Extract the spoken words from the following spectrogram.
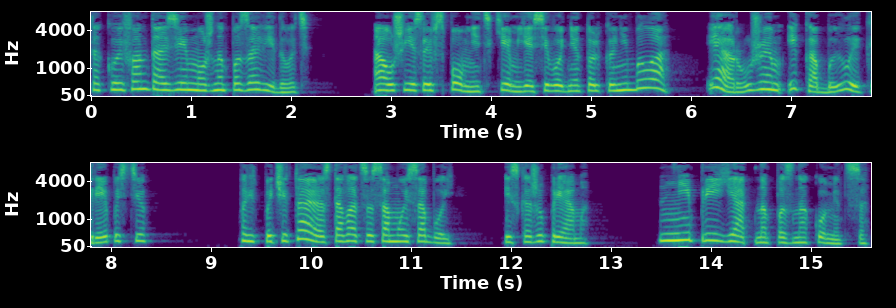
Такой фантазии можно позавидовать. А уж если вспомнить, кем я сегодня только не была, и оружием, и кобылой, и крепостью. Предпочитаю оставаться самой собой, и скажу прямо. Неприятно познакомиться.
